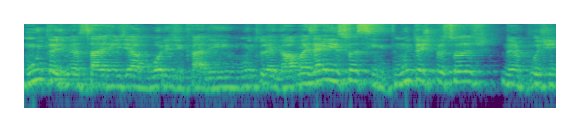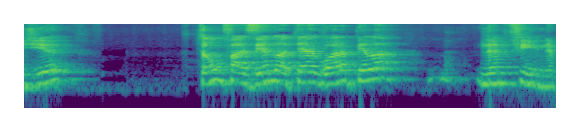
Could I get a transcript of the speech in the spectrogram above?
muitas mensagens de amor e de carinho, muito legal. Mas é isso assim, muitas pessoas né, hoje em dia estão fazendo até agora pela, né, enfim, né,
